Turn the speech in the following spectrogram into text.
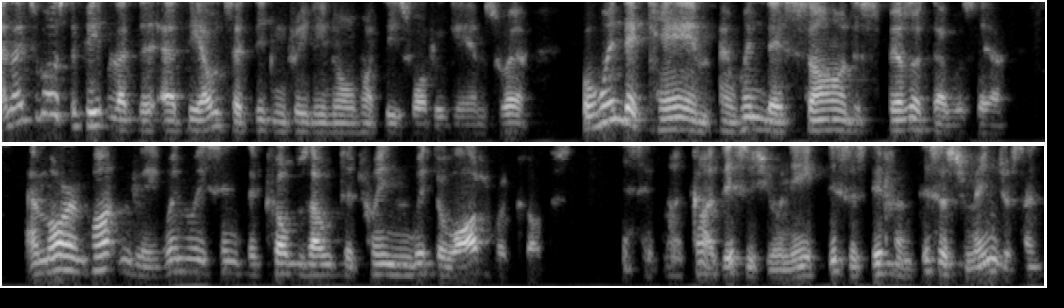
And I suppose the people at the at the outset didn't really know what these World Games were. But when they came and when they saw the spirit that was there, and more importantly, when we sent the clubs out to twin with the Waterford clubs, they said, My God, this is unique, this is different, this is tremendous. And,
